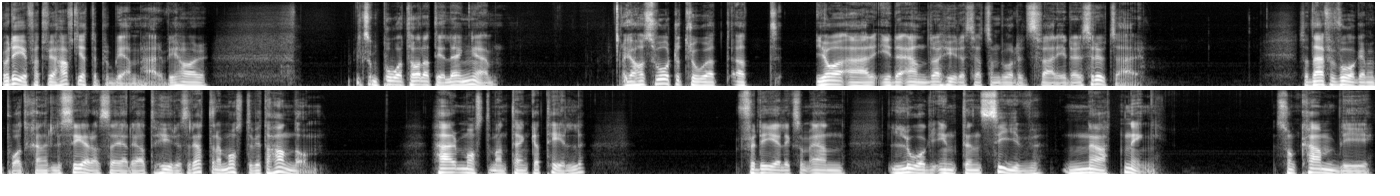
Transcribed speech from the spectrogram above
Och det är för att vi har haft jätteproblem här. Vi har liksom påtalat det länge. Jag har svårt att tro att, att jag är i det enda hyresrättsområdet i Sverige där det ser ut så här. Så därför vågar jag mig på att generalisera och säga det att hyresrätterna måste vi ta hand om. Här måste man tänka till. För det är liksom en lågintensiv nötning som kan bli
